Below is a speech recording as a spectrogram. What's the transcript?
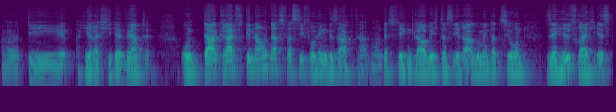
äh, die Hierarchie der Werte. Und da greift genau das, was Sie vorhin gesagt haben. Und deswegen glaube ich, dass Ihre Argumentation sehr hilfreich ist,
